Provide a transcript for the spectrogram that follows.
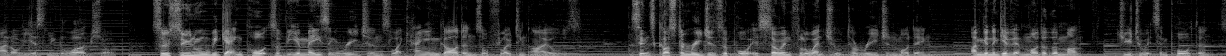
and obviously the workshop. So soon we'll be getting ports of the amazing regions like Hanging Gardens or Floating Isles. Since custom region support is so influential to region modding, I'm gonna give it Mod of the Month, due to its importance.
